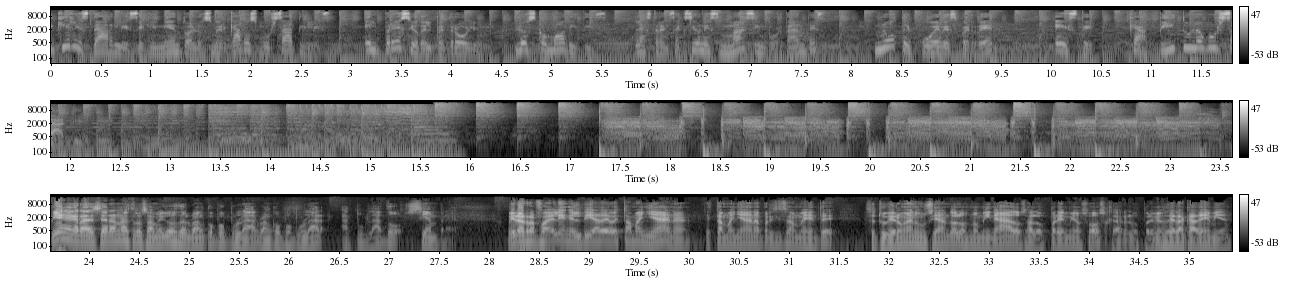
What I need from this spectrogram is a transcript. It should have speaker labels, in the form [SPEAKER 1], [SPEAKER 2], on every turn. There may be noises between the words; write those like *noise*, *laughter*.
[SPEAKER 1] Si quieres darle seguimiento a los mercados bursátiles, el precio del petróleo, los commodities, las transacciones más importantes, no te puedes perder este capítulo bursátil.
[SPEAKER 2] Bien, agradecer a nuestros amigos del Banco Popular. Banco Popular, a tu lado siempre.
[SPEAKER 3] Mira, Rafael, en el día de hoy, esta mañana, esta mañana precisamente, se estuvieron anunciando los nominados a los premios Oscar, los premios de la Academia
